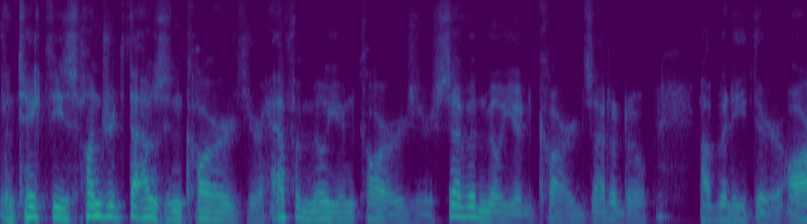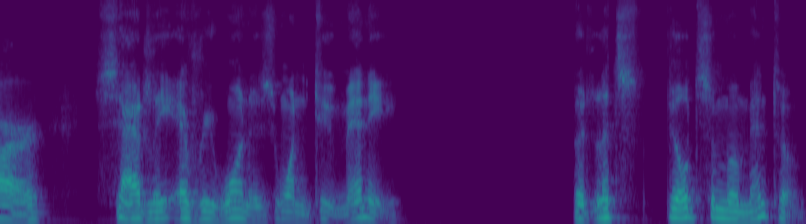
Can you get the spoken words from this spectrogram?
and take these 100,000 cards or half a million cards or 7 million cards. I don't know how many there are. Sadly, every one is one too many. But let's build some momentum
